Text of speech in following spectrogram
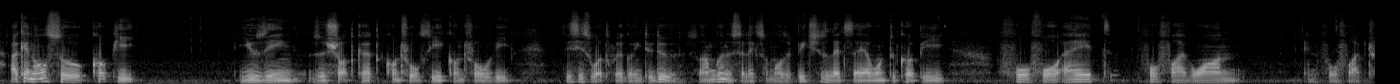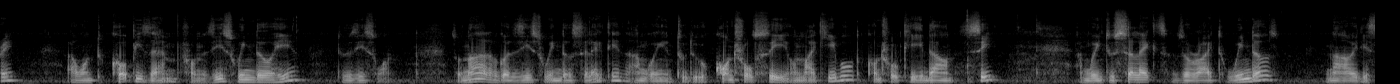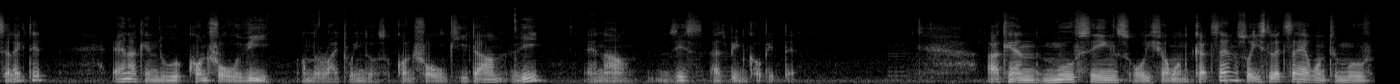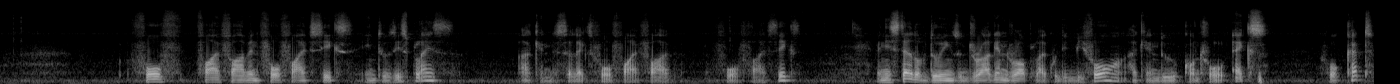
I can also copy using the shortcut Control C, Control V. This is what we're going to do. So I'm going to select some other pictures. Let's say I want to copy 448, 451, and 453. I want to copy them from this window here to this one. So now that I've got this window selected, I'm going to do Control C on my keyboard, Control key down C. I'm going to select the right windows. Now it is selected. And I can do Control V on the right window. So control key down, V, and now this has been copied there. I can move things or if I want to cut them. So let's say I want to move 455 and 456 into this place. I can select 455, 456. And instead of doing the drag and drop like we did before, I can do Control X for cut.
